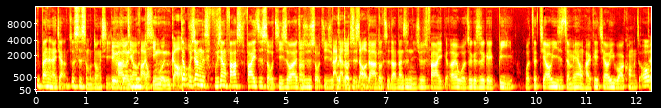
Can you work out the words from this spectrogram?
一般人来讲，这是什么东西？比如说你要发新闻稿，这不像不像发发一只手机说，哎，就是手机，大家都知道，大家都知道。但是你就是发一个，哎，我这个是个币，我的交易是怎么样？我还可以交易挖矿。哦，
